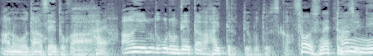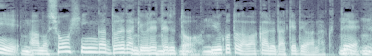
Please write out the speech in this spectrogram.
あの男性とか、はい、ああいうところのデータが入ってるっていうことですか？そうですね、単に、うん、あの商品がどれだけ売れてるということが分かるだけではなくて、うんうん、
